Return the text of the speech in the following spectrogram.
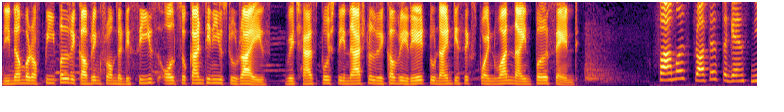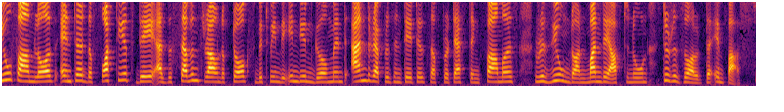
The number of people recovering from the disease also continues to rise, which has pushed the national recovery rate to 96.19%. Farmers' protest against new farm laws entered the 40th day as the seventh round of talks between the Indian government and the representatives of protesting farmers resumed on Monday afternoon to resolve the impasse.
